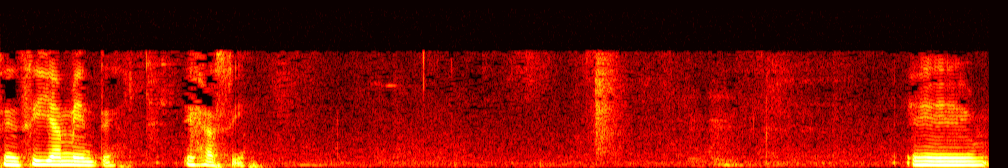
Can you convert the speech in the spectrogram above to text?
Sencillamente es así. Eh,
